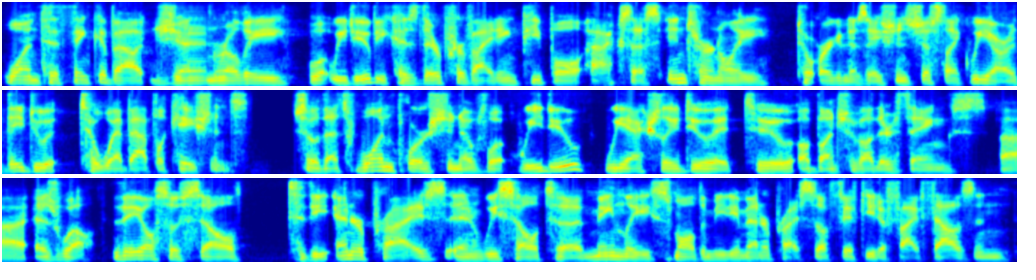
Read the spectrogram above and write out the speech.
one to think about generally what we do because they're providing people access internally to organizations just like we are. They do it to web applications. So that's one portion of what we do. We actually do it to a bunch of other things uh, as well. They also sell to the enterprise, and we sell to mainly small to medium enterprise, so 50 to 5,000,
